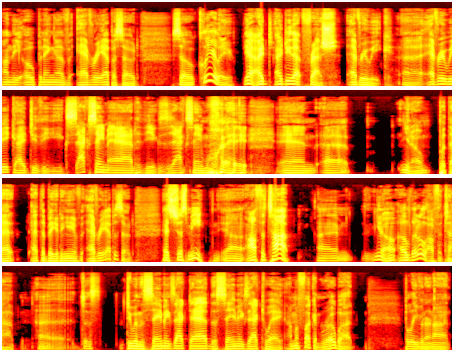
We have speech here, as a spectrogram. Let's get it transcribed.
on the opening of every episode. So clearly, yeah, I, I do that fresh every week. Uh, every week, I do the exact same ad the exact same way, and uh, you know, put that at the beginning of every episode. It's just me uh, off the top. I'm you know a little off the top, uh, just doing the same exact ad the same exact way. I'm a fucking robot, believe it or not.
